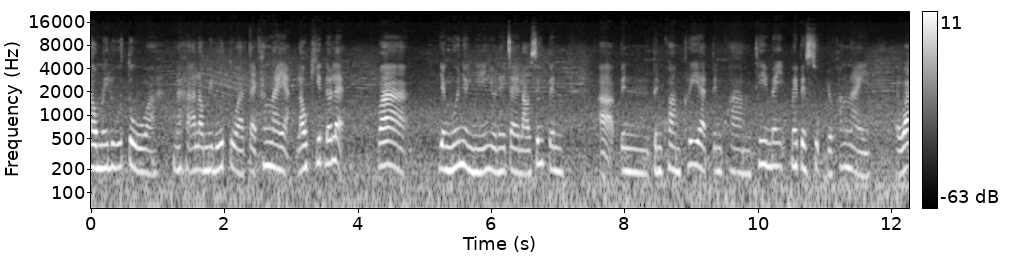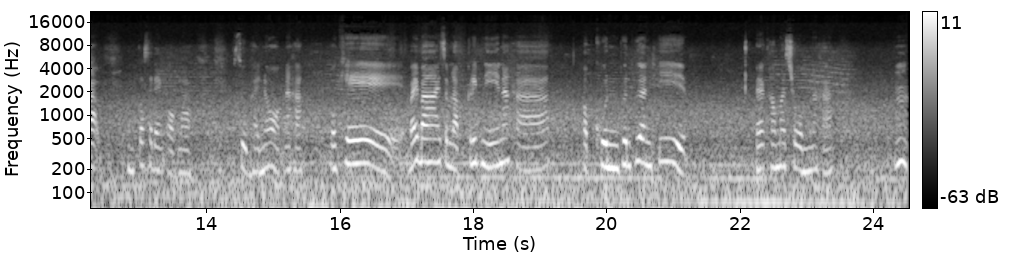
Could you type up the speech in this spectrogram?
เราไม่รู้ตัวนะคะ เราไม่รู้ตัวแต่ข้างในอะ่ะเราคิดแล้วแหละว่า อย่างงู้นอย่างนี้อยู่ในใจเราซึ่งเป็นเป็นเป็นความเครียดเป็นความที่ไม่ไม่เป็นสุขอยู่ข้างใน แต่ว่ามันก็แสดงออกมาสู่ภายนอกนะคะ โอเคบายบายสำหรับคลิปนี้นะคะ ขอบคุณเพื่อนๆที่แวะเข้ามาชมนะคะอืม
